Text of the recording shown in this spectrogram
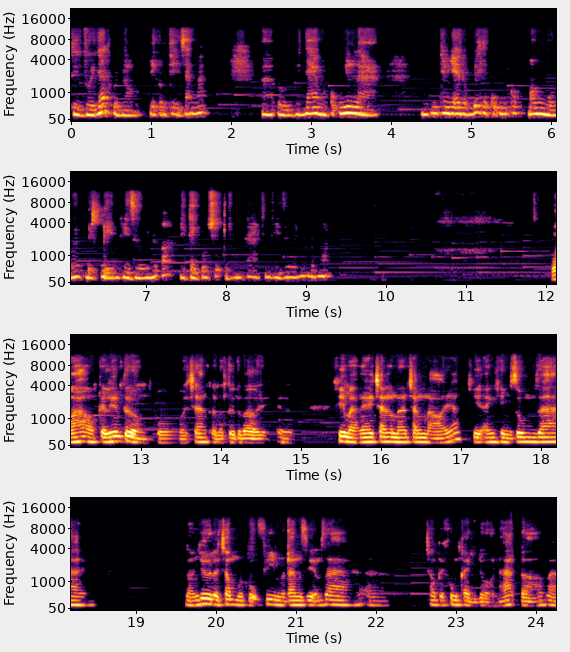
tuyệt vời nhất của nó để có thể ra mắt à, ở Việt Nam và cũng như là theo như em được biết là cũng có mong muốn được đến thế giới nữa để kể câu chuyện của chúng ta trên thế giới nữa đúng không ạ? Wow, cái liên tưởng của Trang thật là tuyệt vời. Ừ. Khi mà nghe Trang Trang nói á, thì anh hình dung ra nó như là trong một bộ phim mà đang diễn ra uh, trong cái khung cảnh đổ nát đó và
